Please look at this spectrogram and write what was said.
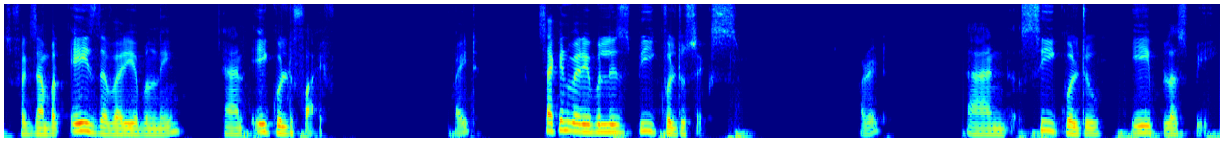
So for example, a is the variable name and a equal to 5, right? Second variable is b equal to 6, all right? And c equal to a plus b.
